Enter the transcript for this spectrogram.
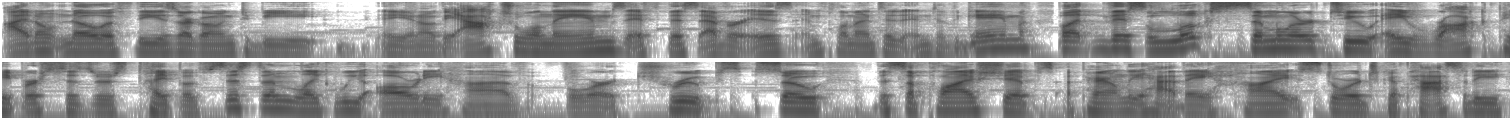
I don't know if these are going to be you know the actual names if this ever is implemented into the game. But this looks similar to a rock paper scissors type of system like we already have for troops. So the supply ships apparently have a high storage capacity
